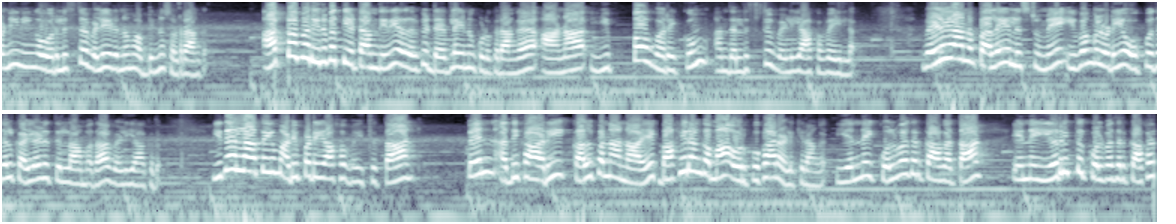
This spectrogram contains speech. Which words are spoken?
பண்ணி நீங்கள் ஒரு லிஸ்ட்டை வெளியிடணும் அப்படின்னு சொல்கிறாங்க அக்டோபர் இருபத்தி எட்டாம் தேதி அதற்கு டெட்லைனும் கொடுக்குறாங்க. ஆனால் இப்போ வரைக்கும் அந்த லிஸ்ட்டு வெளியாகவே இல்லை. வெளியான பழைய லிஸ்ட்டுமே இவங்களுடைய ஒப்புதல் கையெழுத்து இல்லாமல் தான் வெளியாகுது. இது எல்லாத்தையும் அடிப்படையாக வைத்துத்தான் பெண் அதிகாரி கல்பனா நாயக் பகிரங்கமா ஒரு புகார் அளிக்கிறாங்க. என்னை கொல்வதற்காகத்தான் என்னை எரித்து கொள்வதற்காக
